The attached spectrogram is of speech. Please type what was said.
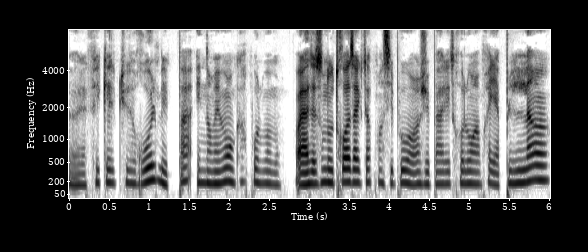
Euh, elle a fait quelques rôles mais pas énormément encore pour le moment. Voilà, ce sont nos trois acteurs principaux, hein. je vais pas aller trop loin après, il y a plein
